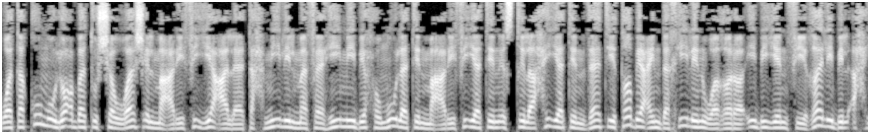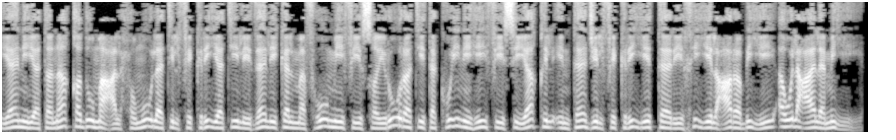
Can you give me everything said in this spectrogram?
وتقوم لعبة الشواش المعرفي على تحميل المفاهيم بحمولة معرفية اصطلاحية ذات طابع دخيل وغرائبي في غالب الأحيان يتناقض مع الحمولة الفكرية لذلك المفهوم في صيرورة تكوينه في سياق الإنتاج الفكري التاريخي العربي أو العالمي.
